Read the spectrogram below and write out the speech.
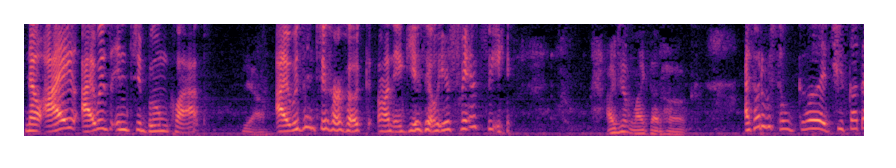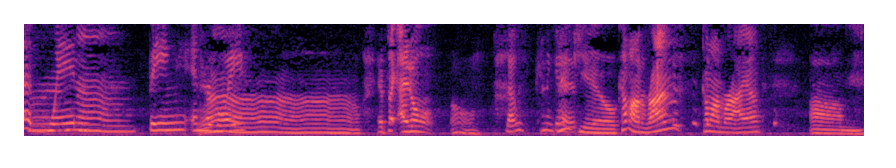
Now I I was into Boom Clap. yeah. I was into her hook on Iggy Azalea's Fancy. I didn't like that hook. I thought it was so good. She's got that Gwen thing in her voice. It's like I don't. Oh, That was kind of good. thank you. Come on, runs. Come on, Mariah. Um,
